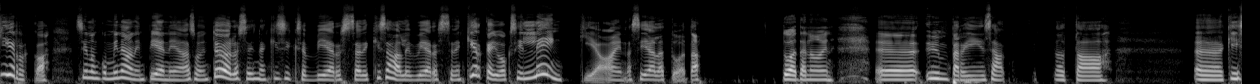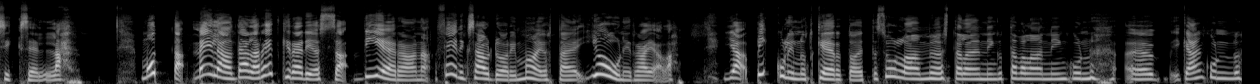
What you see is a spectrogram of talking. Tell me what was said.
Kirka, silloin kun minä olin pieni ja asuin Töölössä siinä Kisiksen vieressä, eli kisahallin vieressä, niin Kirka juoksi lenkkiä aina siellä tuota, tuota noin öö, ympäriinsä tota, öö, Kisiksellä. Mutta meillä on täällä Retkiradiossa vieraana Phoenix Outdoorin maajohtaja Jouni Rajala. Ja Pikkulinnut kertoo, että sulla on myös tällainen niin kuin, tavallaan niin kuin, ö, ikään kuin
